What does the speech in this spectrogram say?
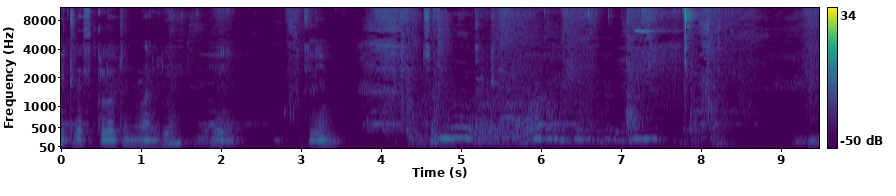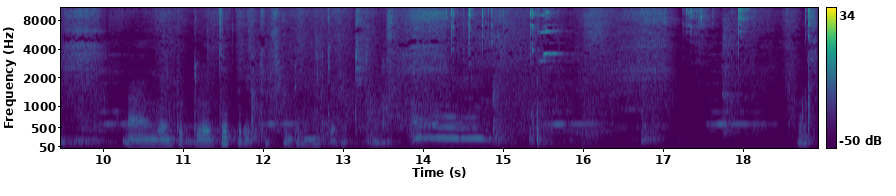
it was closed and only a clean chocolate. Now I'm going to close the brick diamond cabinet. First,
